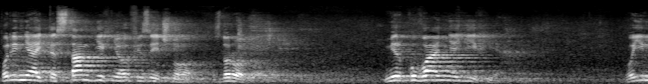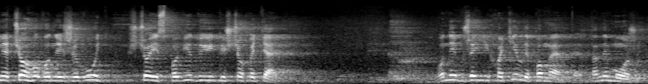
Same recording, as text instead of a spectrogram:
Порівняйте стан їхнього фізичного здоров'я, міркування їхнє, во ім'я чого вони живуть, що і сповідують і що хочуть. Вони вже і хотіли померти, та не можуть.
